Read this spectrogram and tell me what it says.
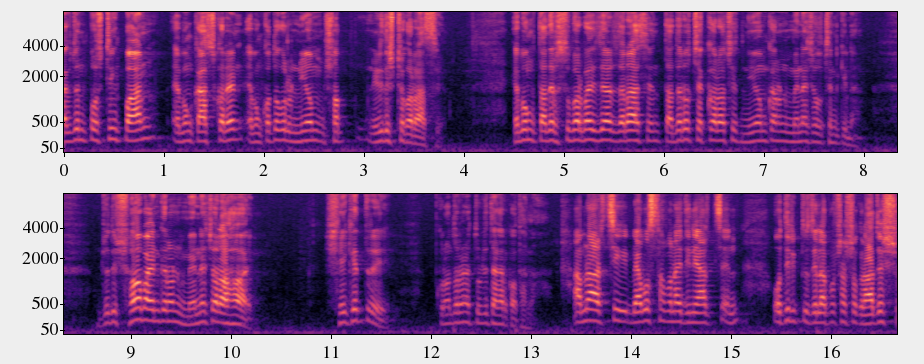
একজন পোস্টিং পান এবং কাজ করেন এবং কতগুলো নিয়ম সব নির্দিষ্ট করা আছে। এবং তাদের সুপারভাইজার যারা আছেন, তাদেরও চেক করা উচিত নিয়ম কানুন মেনে চলছেন কিনা। যদি সব আইনকানুন মেনে চলা হয়, সেই ক্ষেত্রে কোনো ধরনের ত্রুটি থাকার কথা না। আমরা আসছি ব্যবস্থাপনায় যিনি আছেন অতিরিক্ত জেলা প্রশাসক রাজস্ব।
